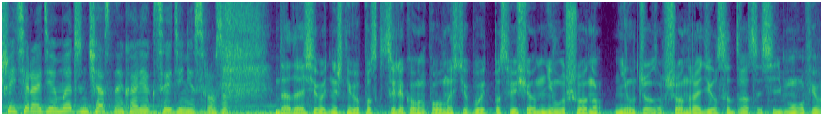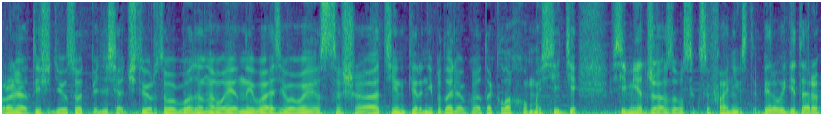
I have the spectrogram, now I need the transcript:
Слушаете радио Imagine, частная коллекция Денис Розов. Да-да, сегодняшний выпуск целиком и полностью будет посвящен Нилу Шону. Нил Джозеф Шон родился 27 февраля 1954 года на военной базе ВВС США Тинкер неподалеку от Оклахома-Сити в семье джазового саксофониста. Первую гитару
